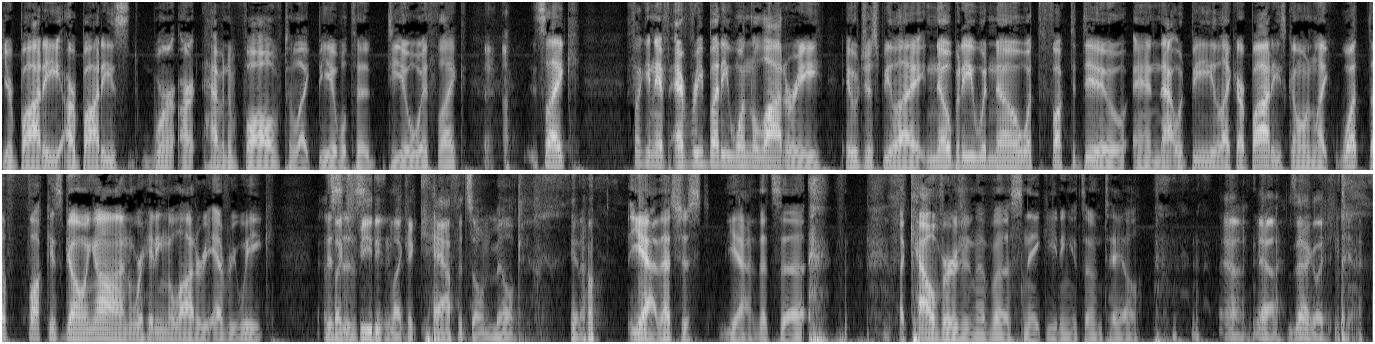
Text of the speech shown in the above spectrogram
your body, our bodies weren't aren't haven't evolved to like be able to deal with like it's like fucking if everybody won the lottery, it would just be like nobody would know what the fuck to do, and that would be like our bodies going like, what the fuck is going on? We're hitting the lottery every week. It's This like is feeding like a calf its own milk, you know? yeah, that's just yeah, that's uh, a a cow version of a snake eating its own tail. Yeah, yeah, exactly.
